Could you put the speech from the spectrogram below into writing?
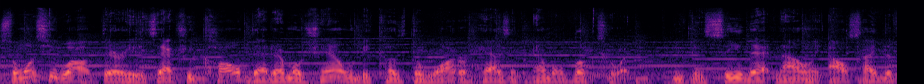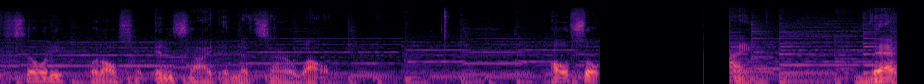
So once you go out there, it's actually called that Emerald Channel because the water has an emerald look to it. You can see that not only outside the facility, but also inside in that center well. Also, that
